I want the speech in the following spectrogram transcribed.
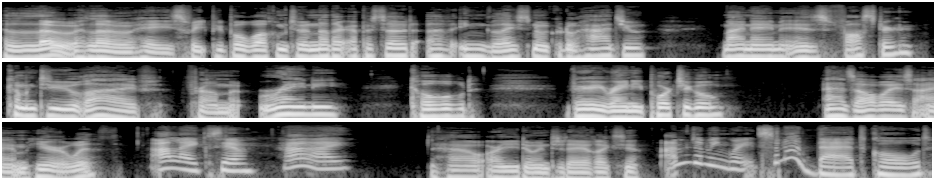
Hello, hello, hey, sweet people. Welcome to another episode of Inglês no Rádio. My name is Foster, coming to you live from rainy, cold, very rainy Portugal. As always, I am here with. Alexia. Hi. How are you doing today, Alexia? I'm doing great. It's not that cold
